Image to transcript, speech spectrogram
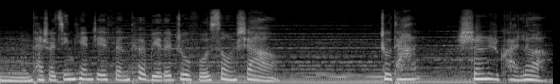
嗯她说今天这份特别的祝福送上祝她生日快乐。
